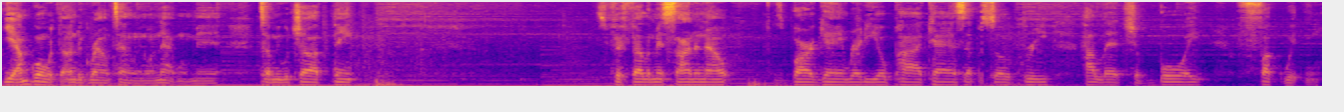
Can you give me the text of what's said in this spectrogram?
yeah, I'm going with the underground talent on that one, man. Tell me what y'all think. It's Fifth Element signing out. It's Bar Game Radio Podcast, episode three. Holla at your boy. Fuck with me.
